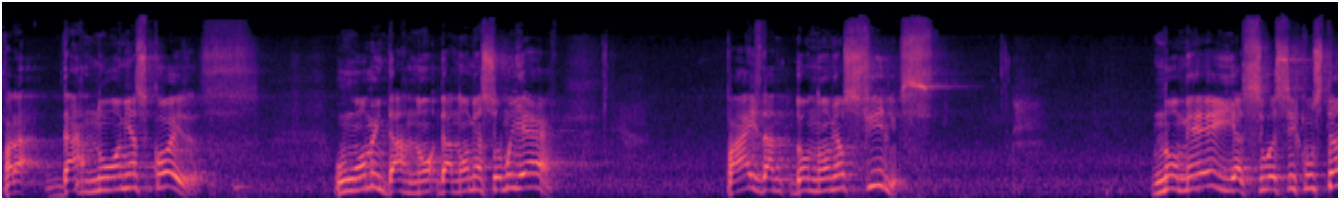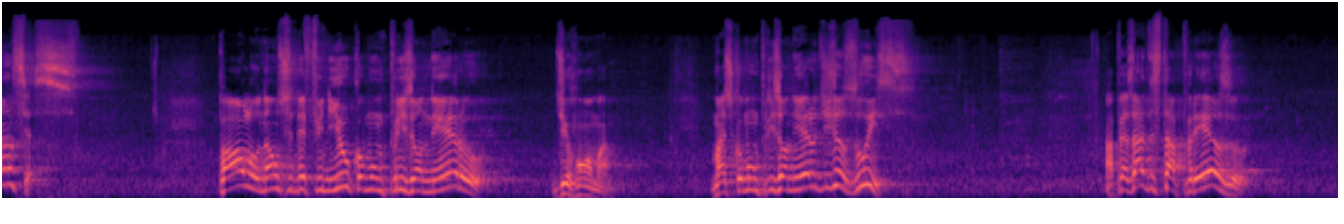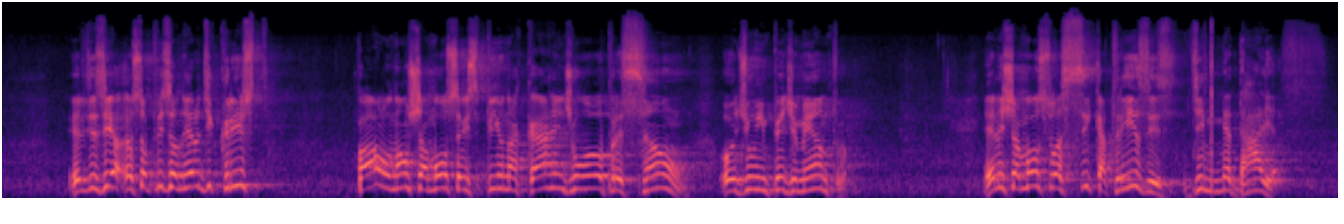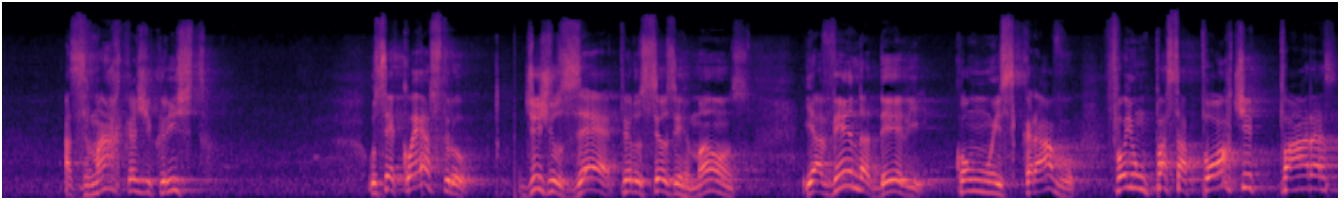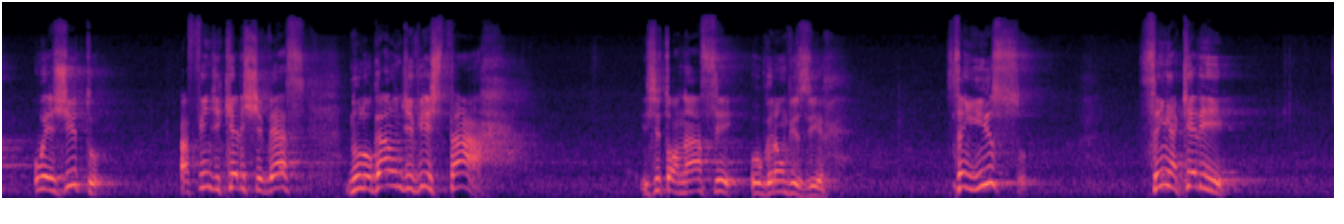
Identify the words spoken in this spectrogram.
para dar nome às coisas. Um homem dá, no, dá nome à sua mulher, pais dão nome aos filhos nomeie as suas circunstâncias. Paulo não se definiu como um prisioneiro de Roma, mas como um prisioneiro de Jesus. Apesar de estar preso, ele dizia: Eu sou prisioneiro de Cristo. Paulo não chamou seu espinho na carne de uma opressão ou de um impedimento. Ele chamou suas cicatrizes de medalhas as marcas de Cristo. O sequestro de José pelos seus irmãos e a venda dele como um escravo foi um passaporte para o Egito, a fim de que ele estivesse no lugar onde devia estar e se tornasse o grão-vizir. Sem isso, sem aquele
